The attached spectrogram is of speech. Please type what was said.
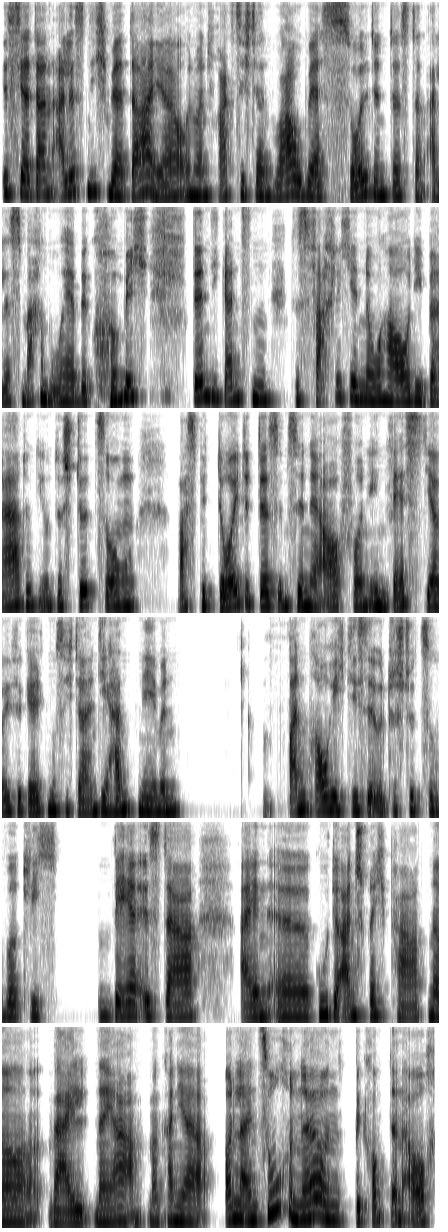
ist ja dann alles nicht mehr da, ja. Und man fragt sich dann, wow, wer soll denn das dann alles machen? Woher bekomme ich denn die ganzen, das fachliche Know-how, die Beratung, die Unterstützung? Was bedeutet das im Sinne auch von Invest? Ja, wie viel Geld muss ich da in die Hand nehmen? Wann brauche ich diese Unterstützung wirklich wer ist da ein äh, guter Ansprechpartner, weil, naja, man kann ja online suchen ne, und bekommt dann auch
